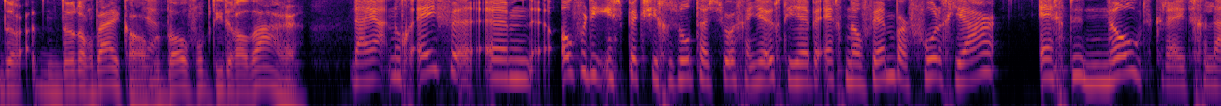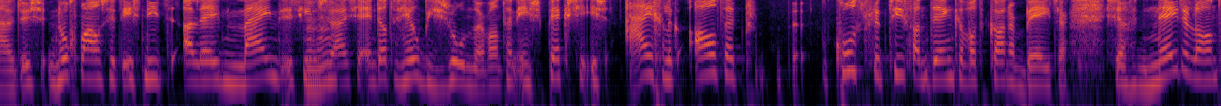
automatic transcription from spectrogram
er, er nog bij komen, Bovenop die er al waren? Nou ja, nog even ehm, over die inspectie gezondheidszorg en jeugd. Die hebben echt november vorig jaar echt de noodkreet geluid. Dus nogmaals, het is niet alleen mijn zienswijze. En dat is heel bijzonder. Want een inspectie is eigenlijk altijd constructief aan denken... wat kan er beter. Ik zeg, Nederland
